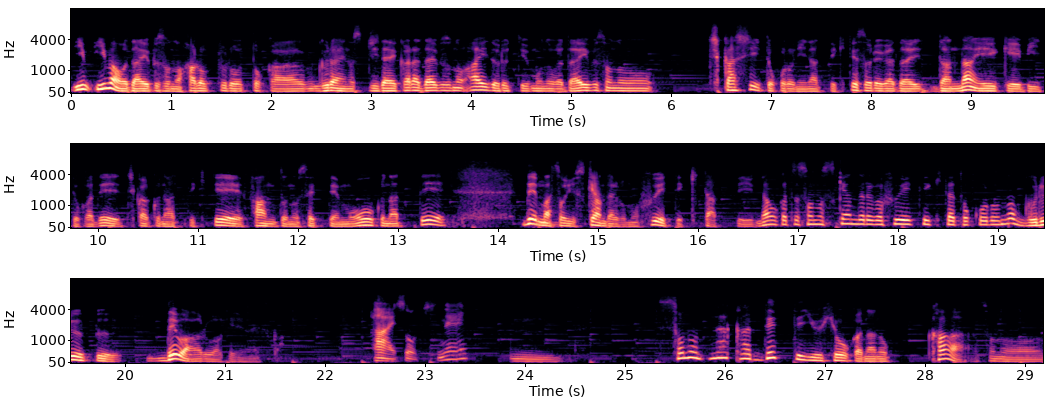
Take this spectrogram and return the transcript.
い今はだいぶそのハロプロとかぐらいの時代からだいぶそのアイドルっていうものがだいぶその近しいところになってきて、それがだいだんだん AKB とかで近くなってきて、ファンとの接点も多くなって、で、まあそういうスキャンダルがもう増えてきたっていう、なおかつそのスキャンダルが増えてきたところのグループではあるわけじゃないですか。はい、そうですね。うん。その中でっていう評価なのか、その、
